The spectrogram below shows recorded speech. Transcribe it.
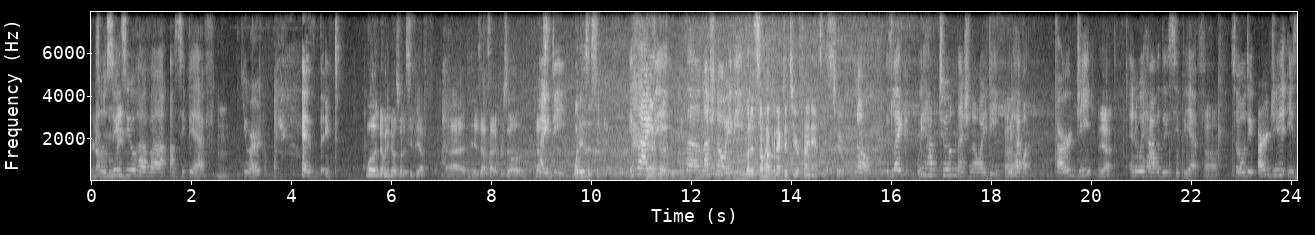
You're not so moving. since you have a, a CPF, Mm. you are hesitant. Well, nobody knows what a CPF uh, is outside of Brazil. That's, ID. What is a CPF? It's an ID. it's a national ID. But it's somehow connected to your finances too. no, it's like we have two national ID. We Uh-huh. have a RG Yeah. and we have the CPF. Uh huh. So the RG is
